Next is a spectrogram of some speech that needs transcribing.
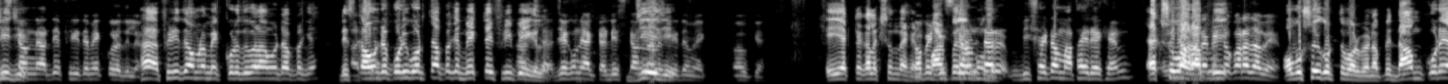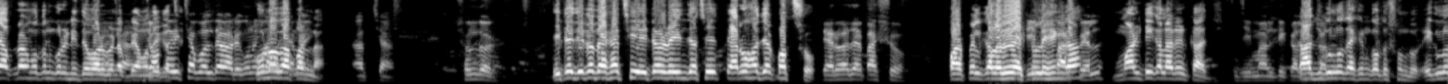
ডিসকাউন্ট না দিয়ে ফ্রিতে মেক করে দিলেন। হ্যাঁ ফ্রিতে আমরা মেক করে দিলাম ওটা আপনাকে। ডিসকাউন্টের পরিবর্তে আপনাকে মেকটাই ফ্রি পেয়ে গেলেন। আচ্ছা, যে কোনো একটা ডিসকাউন্ট। ফ্রিতে মেক ওকে এই একটা কালেকশন দেখেন ডিসকাউন্টার বিষয়টা মাথায় রাখেন। একশো বার আপনি তো করা যাবে। অবশ্যই করতে পারবেন। আপনি দাম করে আপনার মতন করে নিতে পারবেন আপনি আচ্ছা, আমাদের যত ইচ্ছা বলতে পারে কোনো ব্যাপার না। আচ্ছা সুন্দর। এটা যেটা দেখাচ্ছি এটার রেঞ্জ আছে তেরো হাজার পাঁচশো। তেরো হাজার পাঁচশো। পার্পেল কালারের একটা লেহেঙ্গা মাল্টি কালারের কাজ। জি মাল্টি কালার কাজগুলো দেখেন কত সুন্দর। এগুলো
